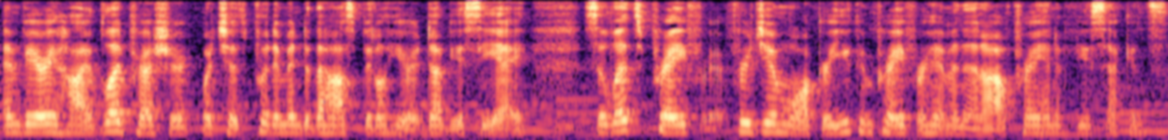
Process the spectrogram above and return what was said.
and very high blood pressure, which has put him into the hospital here at WCA. So let's pray for, for Jim Walker. You can pray for him, and then I'll pray in a few seconds.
